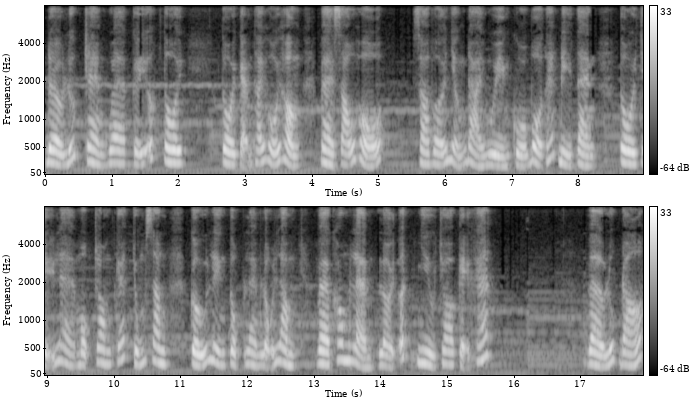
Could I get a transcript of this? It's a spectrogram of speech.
đều lướt tràn qua ký ức tôi. Tôi cảm thấy hối hận và xấu hổ. So với những đại nguyện của Bồ Tát Địa Tạng, tôi chỉ là một trong các chúng sanh cứ liên tục làm lỗi lầm và không làm lợi ích nhiều cho kẻ khác. Vào lúc đó,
